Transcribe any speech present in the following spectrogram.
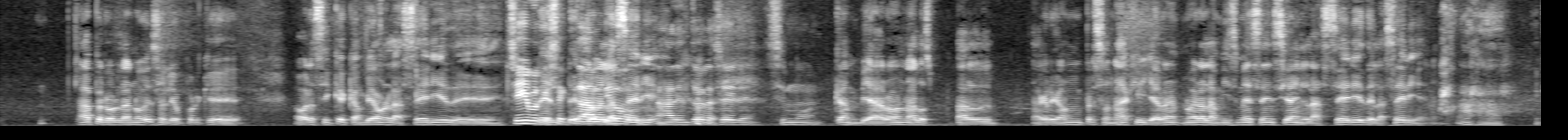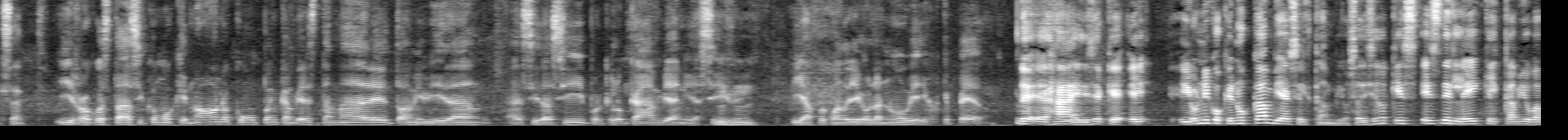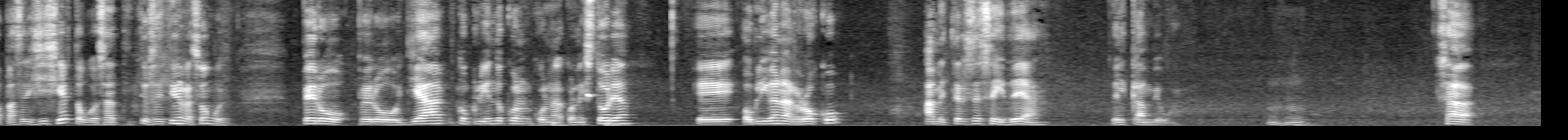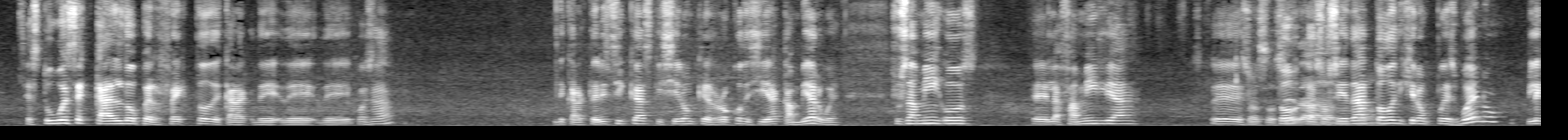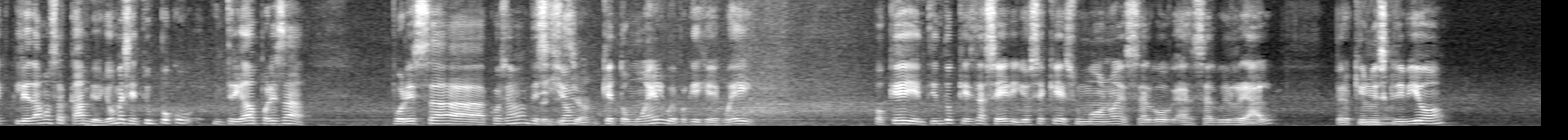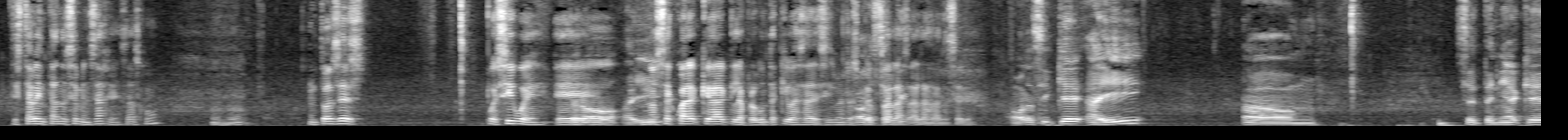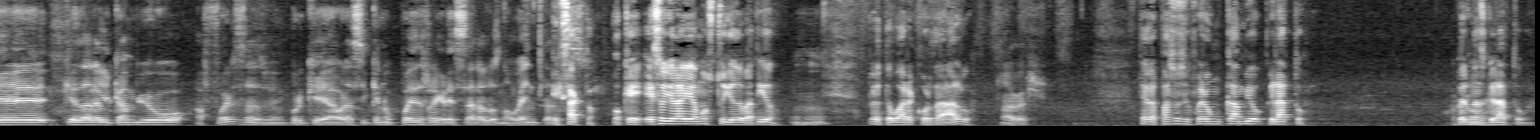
Ah, pero la nube salió porque ahora sí que cambiaron la serie de. Sí, porque del- se dentro cambió. de la serie. Ajá, dentro de la serie. Simón. Cambiaron a los. Al, agregaron un personaje y ya era- no era la misma esencia en la serie de la serie. ¿no? Ajá, exacto. Y Rocco está así como que, no, no, ¿cómo pueden cambiar esta madre? Toda mi vida ha sido así, ¿por qué lo cambian? Y así. Y ya fue cuando llegó la nube y dijo, ¿qué pedo? De- ajá, y dice que el, lo único que no cambia es el cambio. O sea, diciendo que es, es de ley que el cambio va a pasar. Y sí es cierto, güey. O sea, o sea, tiene razón, güey. Pero, pero ya concluyendo con, con la, con la historia, eh, obligan a Rocco a meterse esa idea del cambio, güey. O sea, estuvo ese caldo perfecto de, de, de, de- ¿cómo se llama? De características que hicieron que Rocco decidiera cambiar, güey. Sus amigos, eh, la familia, eh, La sociedad, sociedad, ¿no? todo dijeron, pues bueno, le, le damos al cambio. Yo me sentí un poco intrigado por esa, por esa, ¿cómo se llama? Decisión, Decisión. que tomó él, güey, porque dije, güey, ok, entiendo que es la serie, yo sé que es un mono, es algo, es algo irreal, pero quien lo escribió te está aventando ese mensaje, ¿sabes cómo? Entonces, pues sí, güey. eh, Pero ahí- No sé cuál era la pregunta que ibas a decirme respecto sí a, la, que- a, la, a la serie. Ahora sí que ahí am, se tenía que, que dar el cambio a fuerzas, güey, porque ahora sí que no puedes regresar a los 90. Exacto, ok, eso ya lo habíamos tú y yo debatido, pero te voy a recordar algo. A ver. Te la paso si fuera un cambio grato, pero no es grato, güey.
